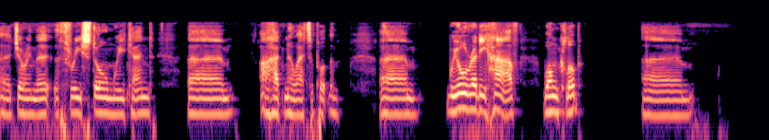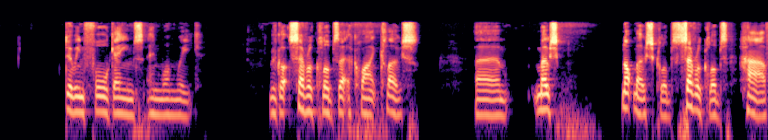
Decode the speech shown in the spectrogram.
uh, during the, the, three storm weekend, um, I had nowhere to put them. Um, we already have one club um, doing four games in one week. We've got several clubs that are quite close. Um, most, not most clubs, several clubs have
